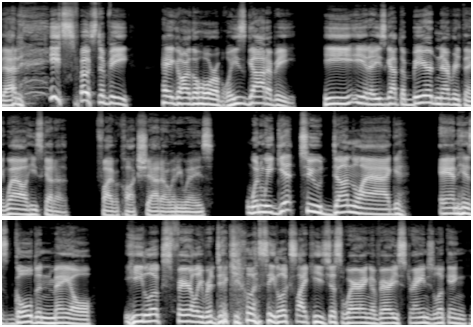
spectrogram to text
that he's supposed to be hagar the horrible he's gotta be he, you know, he's got the beard and everything. Well, he's got a five o'clock shadow, anyways. When we get to Dunlag and his golden mail, he looks fairly ridiculous. He looks like he's just wearing a very strange looking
